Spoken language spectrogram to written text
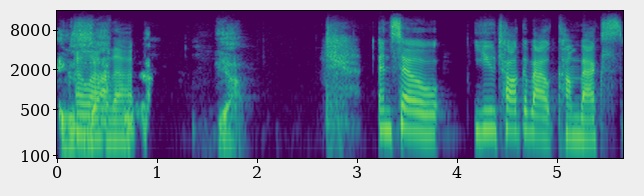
Exactly. I love that. Yeah. And so you talk about comebacks,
